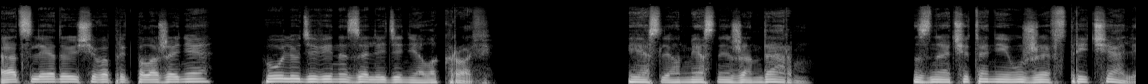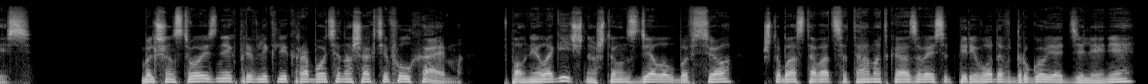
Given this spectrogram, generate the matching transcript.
От следующего предположения у Людивины заледенела кровь. Если он местный жандарм, значит, они уже встречались. Большинство из них привлекли к работе на шахте Фулхайм. Вполне логично, что он сделал бы все, чтобы оставаться там, отказываясь от перевода в другое отделение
